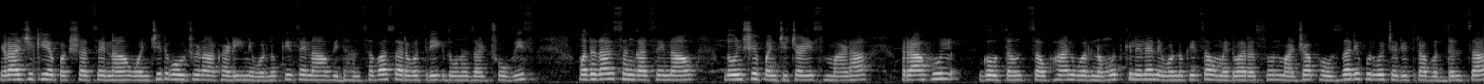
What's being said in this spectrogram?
राजकीय पक्षाचे नाव वंचित बहुजन आघाडी निवडणुकीचे नाव विधानसभा सार्वत्रिक दोन हजार चोवीस. मतदारसंघाचे नाव दोनशे पंचेचाळीस माढा. राहुल गौतम चव्हाणवर नमूद केलेल्या निवडणुकीचा उमेदवार असून माझ्या फौजदारीपूर्व पूर्वचरित्राबद्दलचा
